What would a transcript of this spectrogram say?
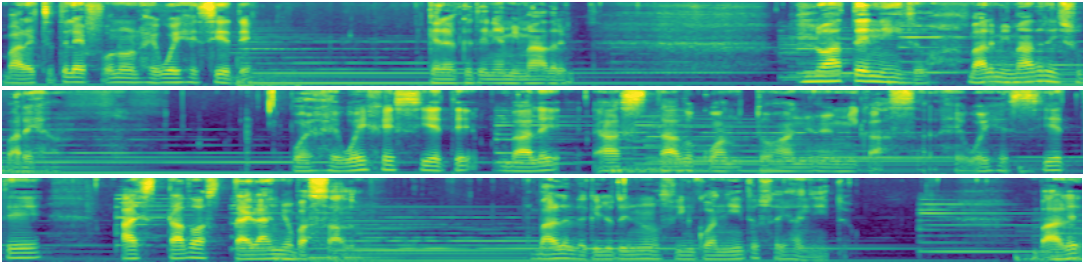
Vale, este teléfono, el Huawei G7, que era el que tenía mi madre, lo ha tenido, ¿vale? Mi madre y su pareja. Pues el Huawei G7, ¿vale? Ha estado cuántos años en mi casa. El Huawei G7 ha estado hasta el año pasado. ¿Vale? Desde que yo tenía unos 5 añitos, 6 añitos. ¿Vale?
